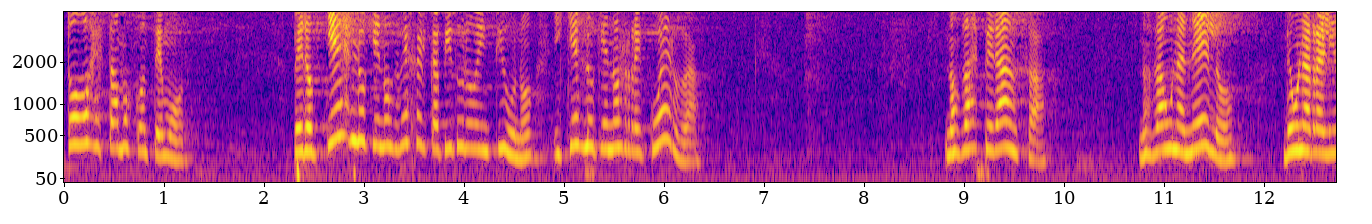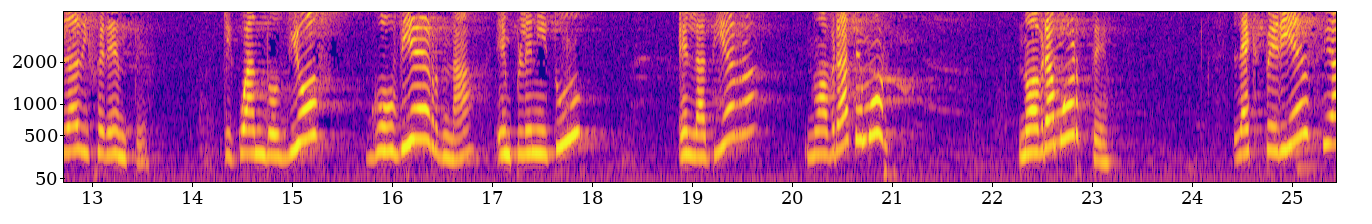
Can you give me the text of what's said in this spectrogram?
Todos estamos con temor. Pero ¿qué es lo que nos deja el capítulo 21 y qué es lo que nos recuerda? Nos da esperanza, nos da un anhelo de una realidad diferente, que cuando Dios gobierna en plenitud en la tierra, no habrá temor. No habrá muerte. La experiencia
